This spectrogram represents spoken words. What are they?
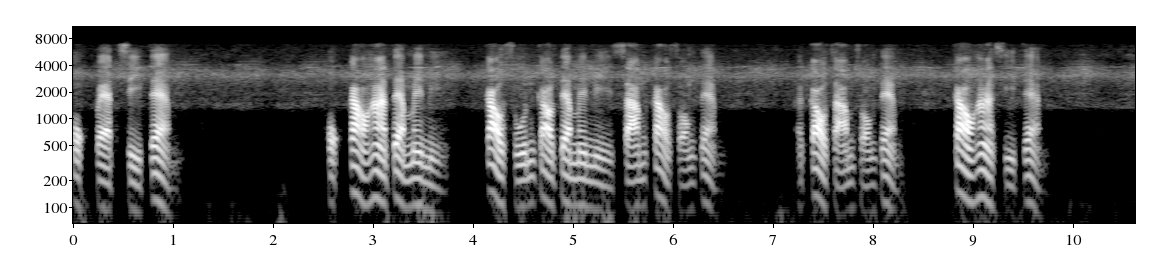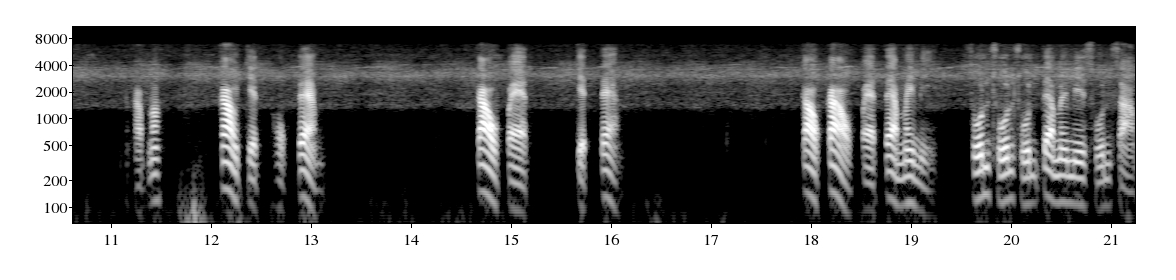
หกแปดสี่แต้มหกเก้าห้าแต้มไม่มีเก้าศูนย์เก้าแต้มไม่มีสามเก้าสองแต้มเก้าสามสองแต้มเก้าห้าสี่แต้มนะครับเนาะเก้าเจ็ดหกแต้มเก้าแปดเจ็ดแต้มเก้าเก้าแปดแต้มไม่มี ศูนย์ศูนย์ศูนย์แต้มไม่มีศูนย์สาม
